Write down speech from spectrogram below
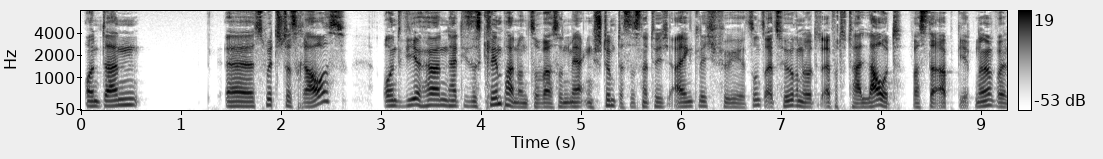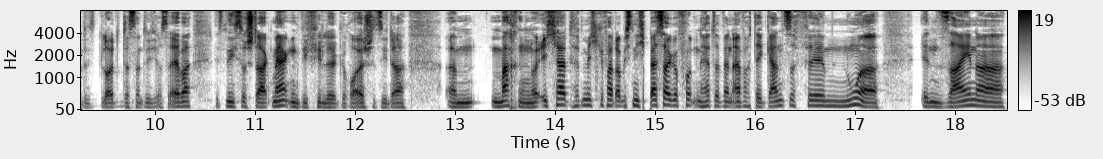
und dann äh, switcht es raus und wir hören halt dieses Klimpern und sowas und merken, stimmt, das ist natürlich eigentlich für jetzt uns als Hörende einfach total laut, was da abgeht, ne? Weil die Leute das natürlich auch selber nicht so stark merken, wie viele Geräusche sie da ähm, machen. Nur ich hätte mich gefragt, ob ich es nicht besser gefunden hätte, wenn einfach der ganze Film nur in seiner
